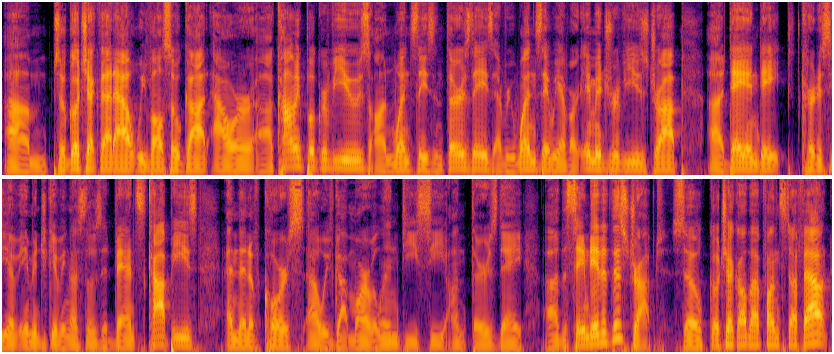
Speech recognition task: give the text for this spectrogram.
Um, so go check that out. We've also got our uh, comic book reviews on Wednesdays and Thursdays. Every Wednesday, we have our image reviews drop, uh, day and date, courtesy of Image giving us those advanced copies. And then, of course, uh, we've got Marvel and DC on Thursday, uh, the same day that this dropped. So go check all that fun stuff out.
